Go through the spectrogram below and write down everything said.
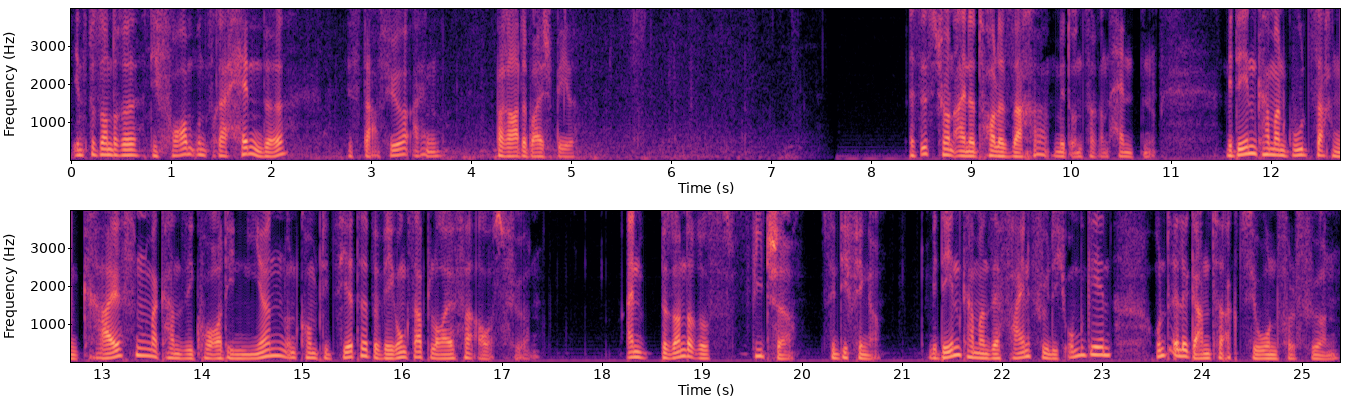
Insbesondere die Form unserer Hände ist dafür ein Paradebeispiel. Es ist schon eine tolle Sache mit unseren Händen. Mit denen kann man gut Sachen greifen, man kann sie koordinieren und komplizierte Bewegungsabläufe ausführen. Ein besonderes Feature sind die Finger. Mit denen kann man sehr feinfühlig umgehen und elegante Aktionen vollführen.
